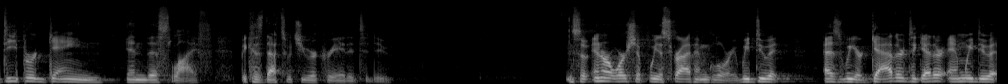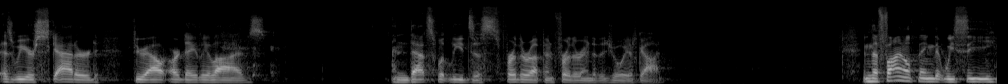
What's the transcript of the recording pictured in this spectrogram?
deeper gain in this life because that's what you were created to do. And so in our worship, we ascribe him glory. We do it as we are gathered together and we do it as we are scattered throughout our daily lives. And that's what leads us further up and further into the joy of God. And the final thing that we see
